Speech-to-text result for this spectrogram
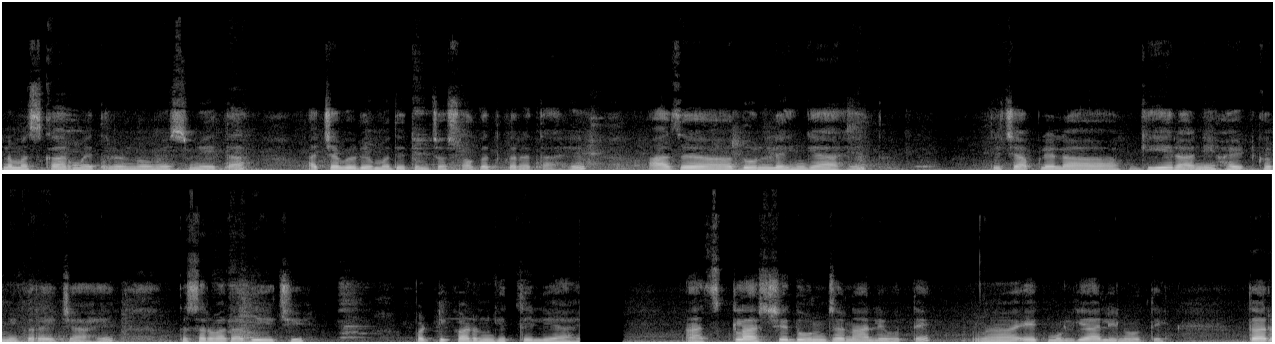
नमस्कार मैत्रिणींनो मी सुनीता. आजच्या व्हिडिओमध्ये तुमचं स्वागत करत आहे. आज दोन लेहंगे आहेत. त्याचे आपल्याला घेर आणि हाईट कमी करायची आहे. तर सर्वात आधी याची पट्टी काढून घेतलेली आहे. आज क्लासचे दोन जण आले होते. एक मुलगी आली नव्हती. तर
